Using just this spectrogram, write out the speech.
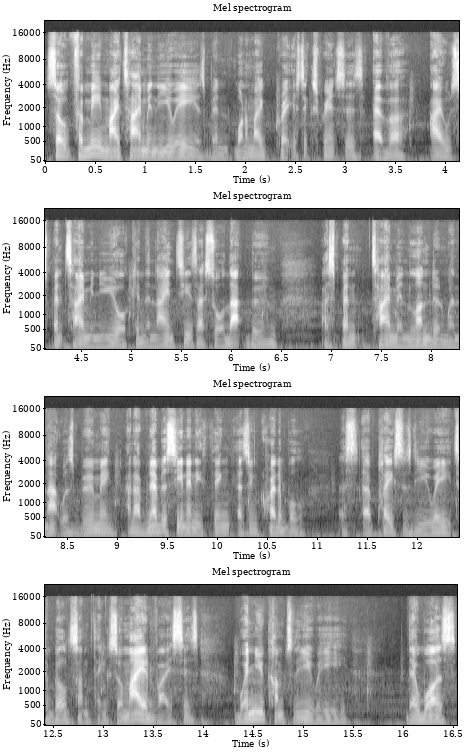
So for me, my time in the UAE has been one of my greatest experiences ever. I spent time in New York in the 90s. I saw that boom. I spent time in London when that was booming. And I've never seen anything as incredible a, a place as the UAE to build something. So my advice is, when you come to the UAE, there was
